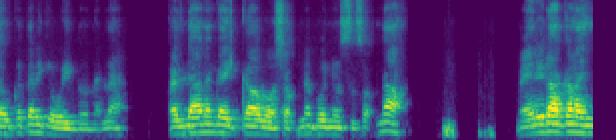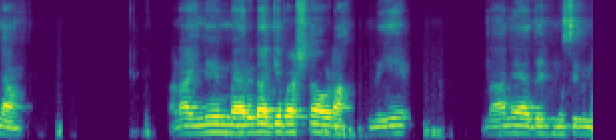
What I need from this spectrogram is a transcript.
സൗക്കത്തലേക്ക് പോയി തോന്നല്ലേ കല്യാണം കഴിക്കാവോ സ്വപ്ന പൊന്നൂസ് സ്വപ്ന? മാരീഡ് ആക്കണം ഇന്ന. ആടാ ഇനി മാരീഡ് ആക്കിയ പ്രശ്നം അവിടെ നീ നാനേ അത് മുസ്ലിം.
